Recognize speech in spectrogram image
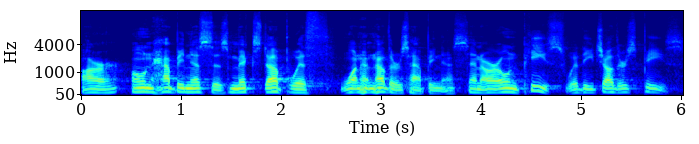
Our own happiness is mixed up with one another's happiness, and our own peace with each other's peace.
